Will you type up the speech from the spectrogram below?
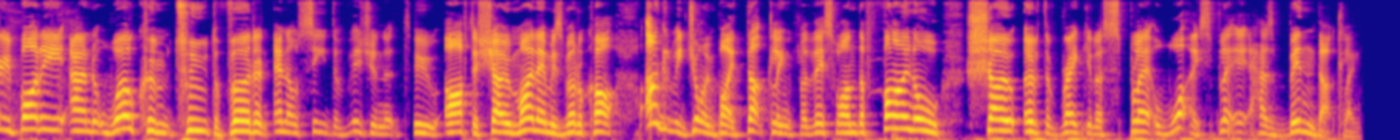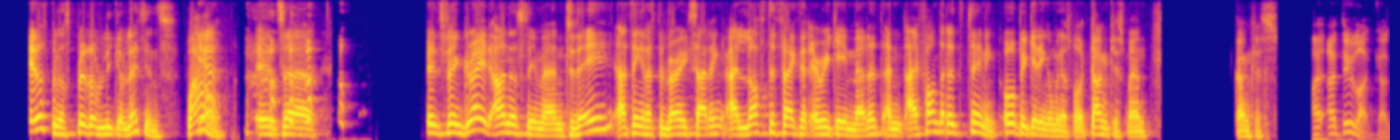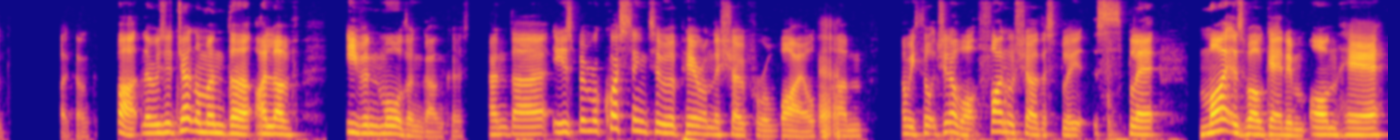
everybody, and welcome to the Verdant NLC Division 2 after show. My name is Middlecott. I'm going to be joined by Duckling for this one, the final show of the regular split. What a split it has been, Duckling. It has been a split of League of Legends. Wow. Yeah. it's uh it's been great, honestly, man. Today, I think it has been very exciting. I love the fact that every game mattered, and I found that entertaining. Oh, be getting a win as well. Gunkus, man. Gunkus. I, I do like Gunkus, but there is a gentleman that I love even more than Gunkus, and uh, he's been requesting to appear on this show for a while. Yeah. Um, and we thought, "Do you know what? Final show of the split, split, might as well get him on here,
